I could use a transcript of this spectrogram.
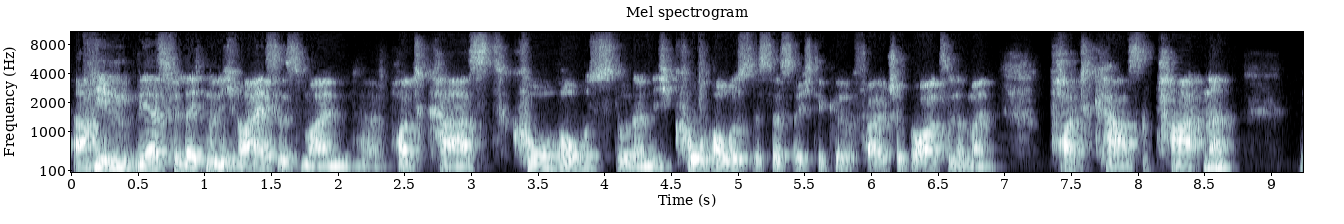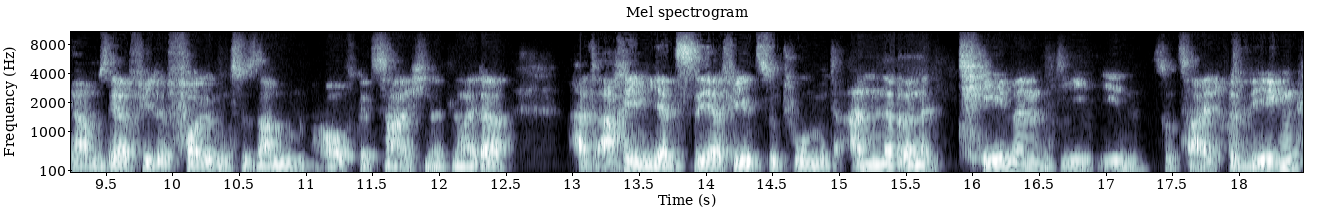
Achim, wer es vielleicht noch nicht weiß, ist mein äh, Podcast-Co-Host oder nicht Co-Host ist das richtige falsche Wort, sondern mein Podcast-Partner. Wir haben sehr viele Folgen zusammen aufgezeichnet. Leider hat Achim jetzt sehr viel zu tun mit anderen Themen, die ihn zurzeit bewegen,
